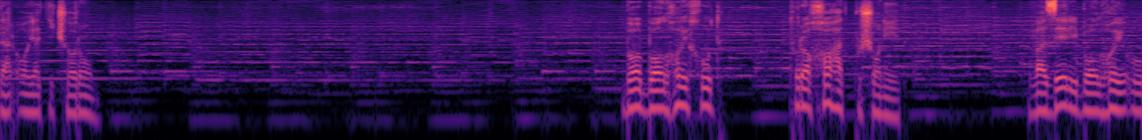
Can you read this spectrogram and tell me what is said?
дар ояти чорум. Бо болҳои худ туро хоҳад пӯшонид ва зери болҳои ӯ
